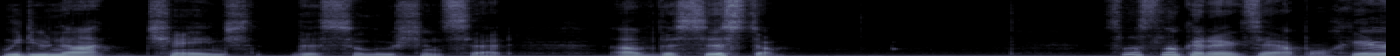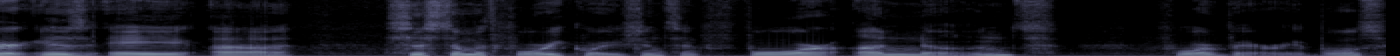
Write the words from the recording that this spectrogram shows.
we do not change the solution set of the system. So let's look at an example. Here is a uh, system with four equations and four unknowns, four variables.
